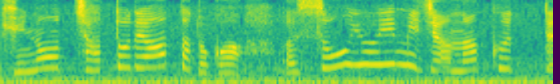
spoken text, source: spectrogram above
昨日チャットで会ったとかそういう意味じゃなくって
